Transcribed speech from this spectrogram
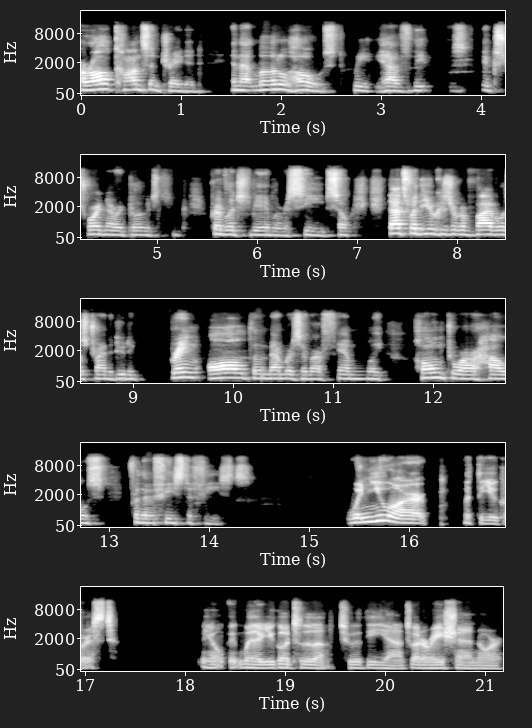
are all concentrated in that little host we have the extraordinary privilege, privilege to be able to receive. So that's what the Eucharistic Revival is trying to do to bring all the members of our family home to our house for the Feast of Feasts. When you are with the Eucharist, you know whether you go to the to the uh, to adoration or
